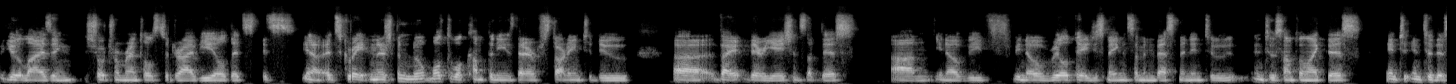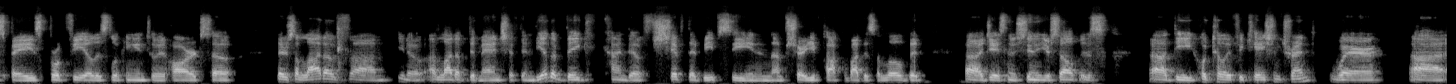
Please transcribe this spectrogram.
utilizing short-term rentals to drive yield. It's it's you know it's great, and there's been multiple companies that are starting to do uh, variations of this. Um, you know, we've you know RealPage is making some investment into into something like this into into this space. Brookfield is looking into it hard. So there's a lot of um, you know a lot of demand shift. And the other big kind of shift that we've seen and i'm sure you've talked about this a little bit uh, jason or seen yourself is uh, the hotelification trend where uh,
